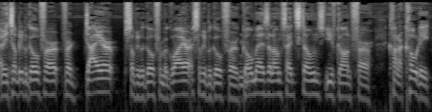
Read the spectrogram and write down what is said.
I mean, some people go for, for Dier, some people go for Maguire, some people go for mm. Gomez alongside Stones. You've gone for Conor Coady,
